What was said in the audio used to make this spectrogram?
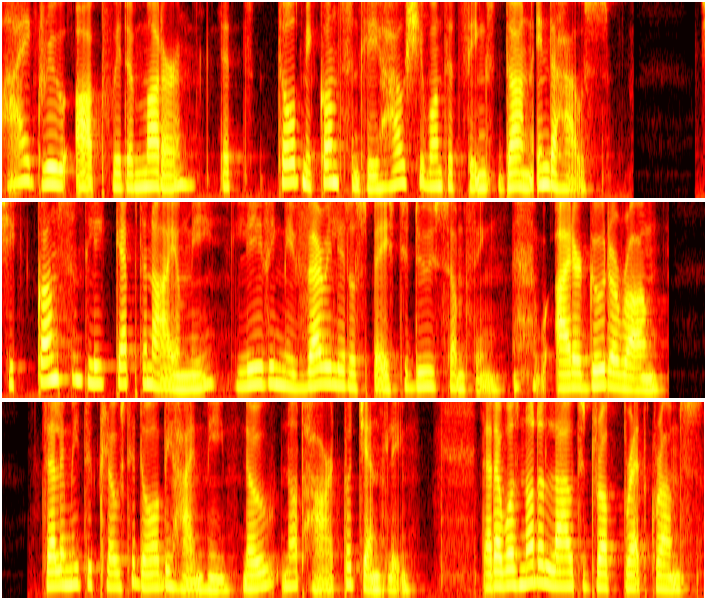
I grew up with a mother that told me constantly how she wanted things done in the house. She constantly kept an eye on me, leaving me very little space to do something, either good or wrong, telling me to close the door behind me. No, not hard, but gently. That I was not allowed to drop breadcrumbs,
